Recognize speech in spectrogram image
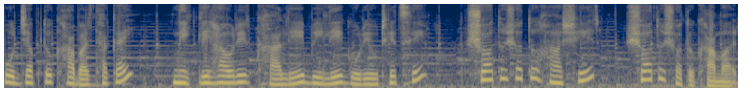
পর্যাপ্ত খাবার থাকায় নেকলি হাওরের খালে বিলে গড়ে উঠেছে শত শত হাঁসের শত শত খামার।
